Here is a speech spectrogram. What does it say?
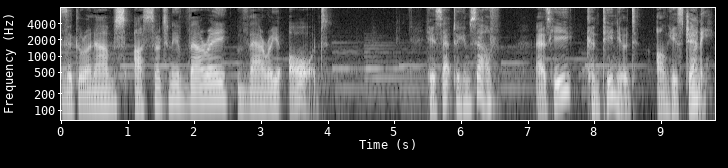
The grown ups are certainly very, very odd, he said to himself as he continued on his journey.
